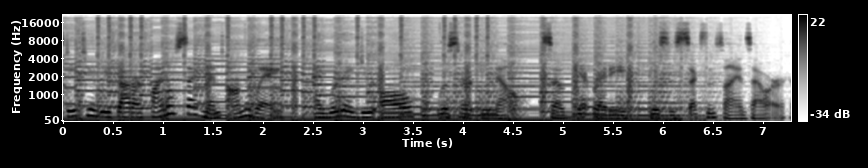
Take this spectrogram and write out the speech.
Stay tuned. We've got our final segment on the way, and we're going to do all listener email. So get ready. This is Sex and Science Hour.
